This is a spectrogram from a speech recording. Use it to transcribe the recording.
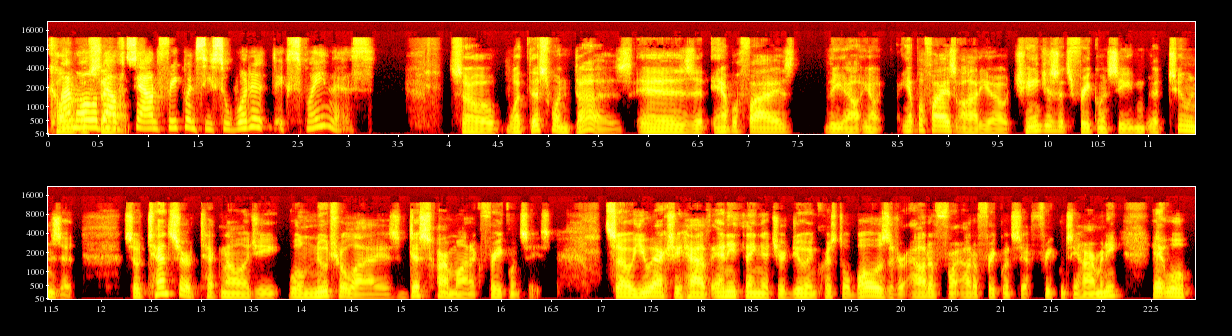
color. I'm all about sound. frequency. So what? It, explain this. So what this one does is it amplifies the you know amplifies audio, changes its frequency, it tunes it. So tensor technology will neutralize disharmonic frequencies. So you actually have anything that you're doing crystal bows that are out of out of frequency frequency harmony, it will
